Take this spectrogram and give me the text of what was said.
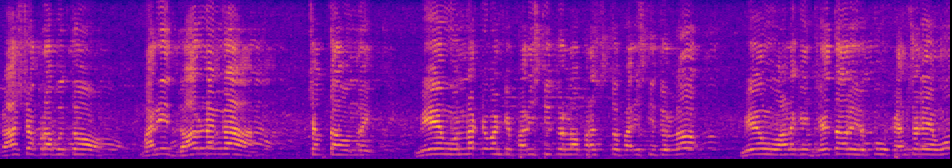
రాష్ట్ర ప్రభుత్వం మరీ దారుణంగా చెప్తా ఉంది. మేము ఉన్నటువంటి పరిస్థితుల్లో ప్రస్తుత పరిస్థితుల్లో మేము వాళ్ళకి జీతాలు ఎక్కువ పెంచలేము.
